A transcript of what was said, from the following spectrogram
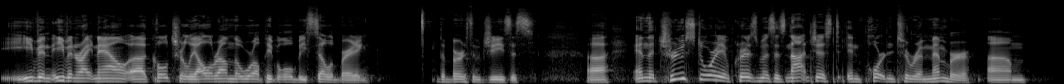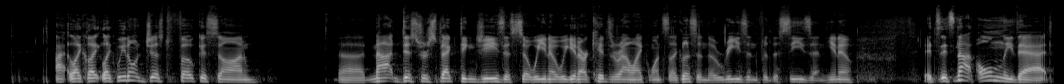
even, even right now, uh, culturally, all around the world, people will be celebrating the birth of Jesus. Uh, and the true story of Christmas is not just important to remember. Um, I, like, like, like we don't just focus on uh, not disrespecting Jesus. So we, you know, we get our kids around like once, like, listen, the reason for the season, you know, it's, it's not only that.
